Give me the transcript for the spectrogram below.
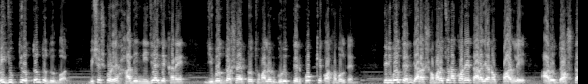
এই যুক্তি অত্যন্ত দুর্বল। বিশেষ করে হাদি নিজে যেখানে জীবদ্দশায় প্রথম আলোর গুরুত্বের পক্ষে কথা বলতেন তিনি বলতেন যারা সমালোচনা করে তারা যেন পারলে আরও দশটা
